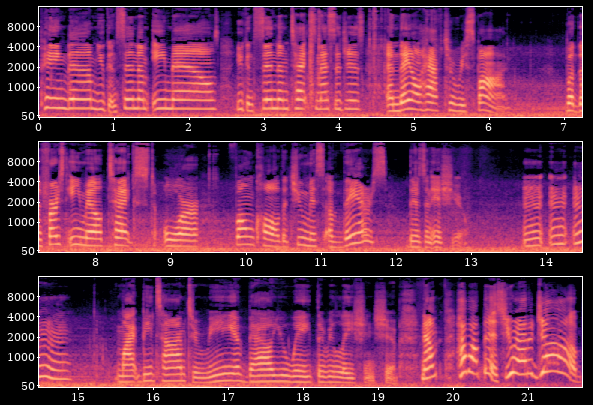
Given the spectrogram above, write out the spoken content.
ping them you can send them emails you can send them text messages and they don't have to respond but the first email, text, or phone call that you miss of theirs, there's an issue. Mm-mm-mm. Might be time to reevaluate the relationship. Now, how about this? You're at a job.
